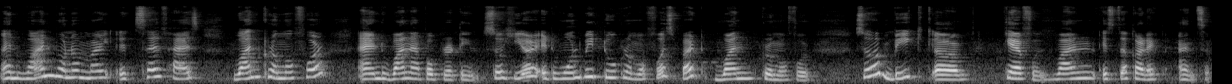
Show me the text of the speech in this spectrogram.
And one monomer itself has one chromophore and one apoprotein. So here it won't be two chromophores but one chromophore. So be uh, careful. One is the correct answer.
